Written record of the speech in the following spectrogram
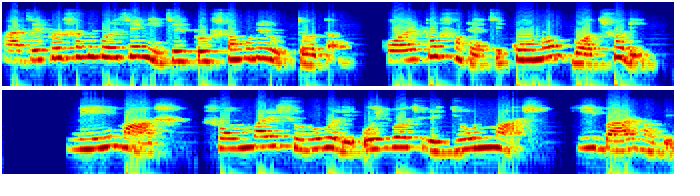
পাঁচের প্রশ্নটি বলেছে নিচের প্রশ্নগুলির উত্তর দাও। কয়ের প্রশ্নটি আছে, কোন বছরে মে মাস সোমবারে শুরু হলে ওই বছরে জুন মাস কি বার হবে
